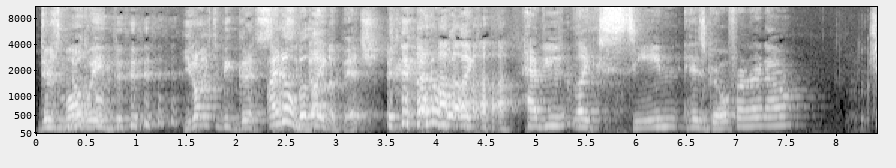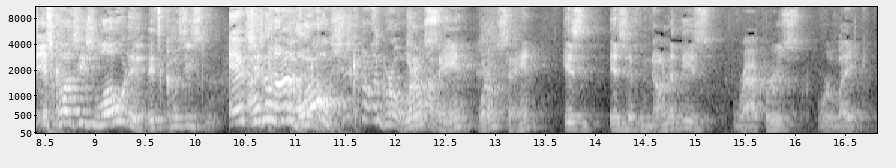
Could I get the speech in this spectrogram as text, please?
There's There's no way. You don't have to be good at sex. I know, and but, nutting like- a bitch. I know, but like, have you like seen his girlfriend right now? It's because he's loaded. It's because he's. and she's kind of but- gross. She's kind of gross. What I'm saying, what I'm saying is, is if none of these rappers were like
